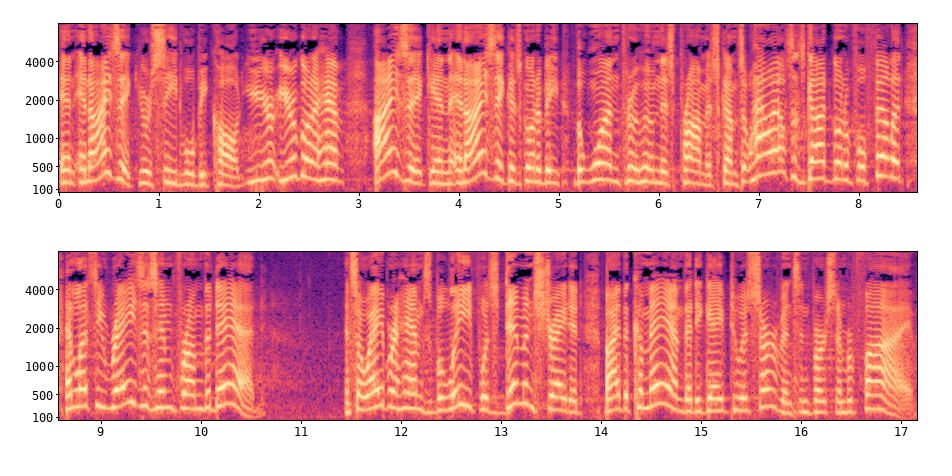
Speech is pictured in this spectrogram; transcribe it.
in, in Isaac your seed will be called. You're, you're going to have Isaac, and, and Isaac is going to be the one through whom this promise comes. So, how else is God going to fulfill it unless he raises him from the dead? And so Abraham's belief was demonstrated by the command that he gave to his servants in verse number 5.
